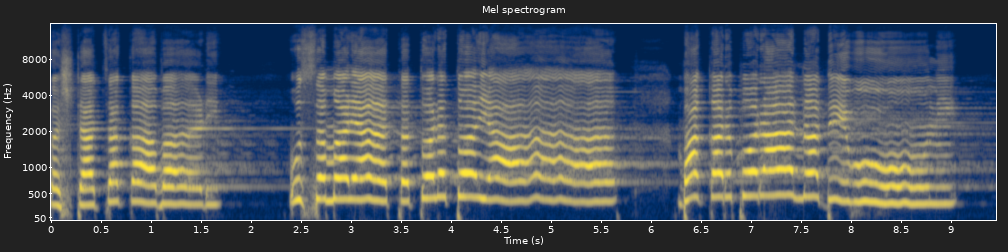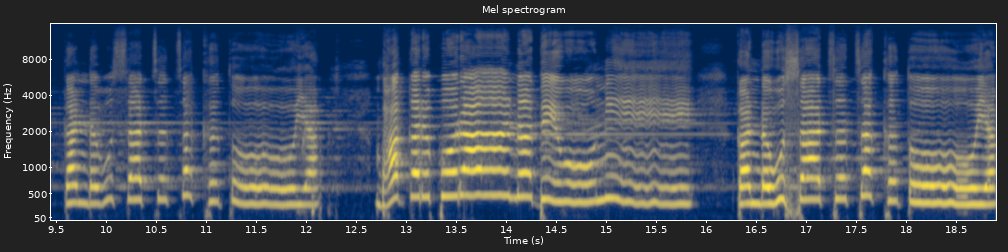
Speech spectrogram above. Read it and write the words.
कष्टाचा काबाडी. उसमळ्यात तोडतो या. भाकर पोरान देऊनी कांड उसाच चखतो या. भाकर पोरान देऊनी कांड उसाच चखतो या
